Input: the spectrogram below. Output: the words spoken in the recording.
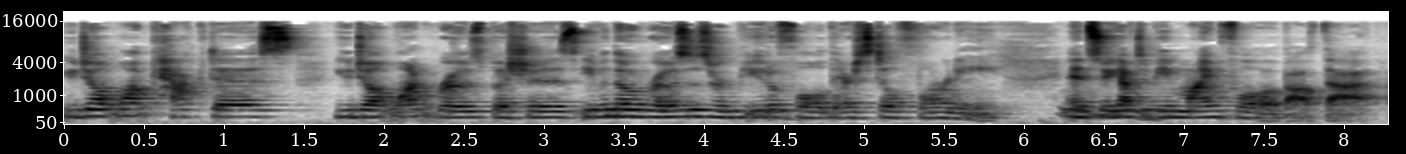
You don't want cactus, you don't want rose bushes. Even though roses are beautiful, they're still thorny. And so, you have to be mindful about that.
